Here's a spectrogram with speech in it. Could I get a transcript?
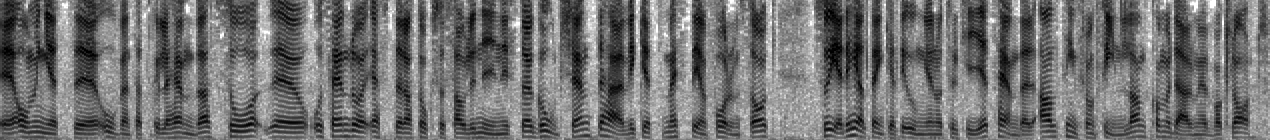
eh, om inget eh, oväntat skulle hända så eh, och sen då efter att också Sauli Niinistö godkänt det här vilket mest är en formsak så är det helt enkelt i Ungern och Turkiets händer. Allting från Finland kommer därmed vara klart.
